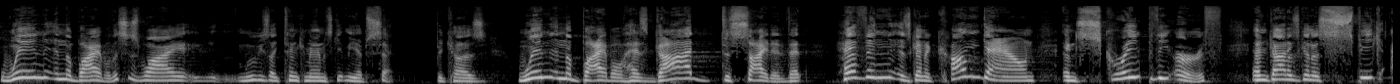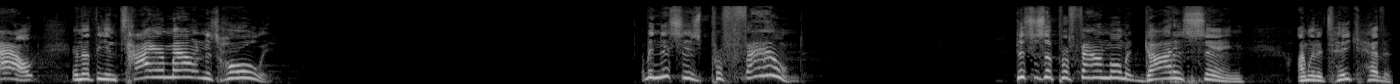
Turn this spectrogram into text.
When in the Bible, this is why movies like Ten Commandments get me upset, because when in the Bible has God decided that heaven is going to come down and scrape the earth, and God is going to speak out, and that the entire mountain is holy? I mean, this is profound. This is a profound moment. God is saying, I'm going to take heaven,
